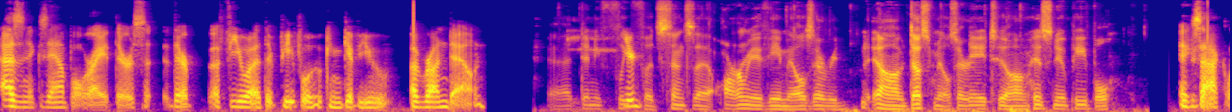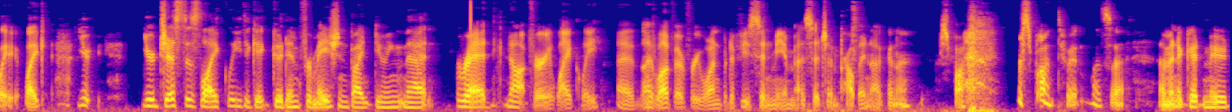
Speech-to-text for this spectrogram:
as an example, right? There's there are a few other people who can give you a rundown. Uh, Denny You're- Fleetfoot sends an army of emails every, um, dust mails every day to um, his new people. Exactly. Like you you're just as likely to get good information by doing that. Red, not very likely. I, I love everyone, but if you send me a message, I'm probably not gonna respond respond to it unless uh, I'm in a good mood.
